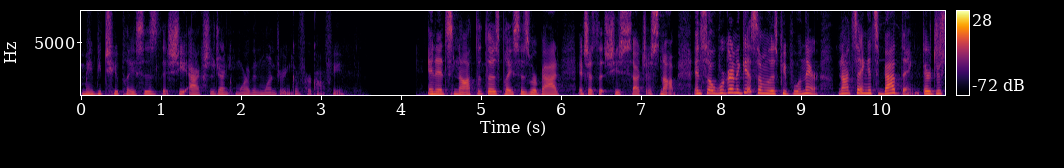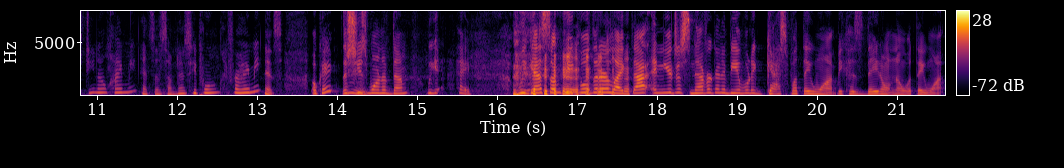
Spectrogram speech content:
maybe two places that she actually drank more than one drink of her coffee. And it's not that those places were bad. It's just that she's such a snob. And so we're going to get some of those people in there. I'm not saying it's a bad thing. They're just, you know, high maintenance. And sometimes people won't like for high maintenance. Okay? That hmm. She's one of them. We get, hey, we get some people that are like that. And you're just never going to be able to guess what they want because they don't know what they want.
